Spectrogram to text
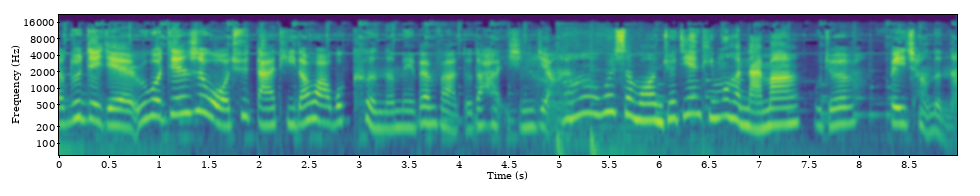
小猪姐姐，如果今天是我去答题的话，我可能没办法得到海星奖哦。为什么？你觉得今天题目很难吗？我觉得非常的难。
